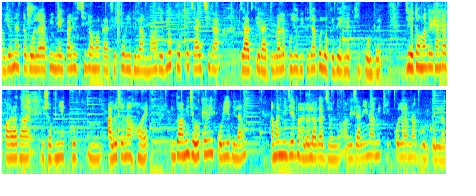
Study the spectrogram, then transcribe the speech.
ওই জন্য একটা গোলাপি নেল পালিশ ছিল আমার কাছে, পরিয়ে দিলাম। মা, যদিও পড়তে চাইছি না যে আজকে রাত্রিবেলা পুজো দিতে যাব, লোকে দেখলে কি বলবে। যেহেতু আমাদের এখানটা পাড়া গাঁয়, এসব নিয়ে খুব আলোচনা হয়। কিন্তু আমি জোর করেই পরিয়ে দিলাম আমার নিজের ভালো লাগার জন্য। আমি জানি না আমি ঠিক করলাম না ভুল করলাম।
